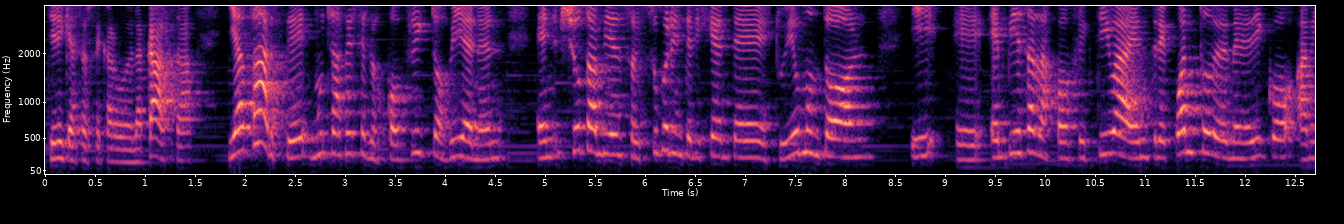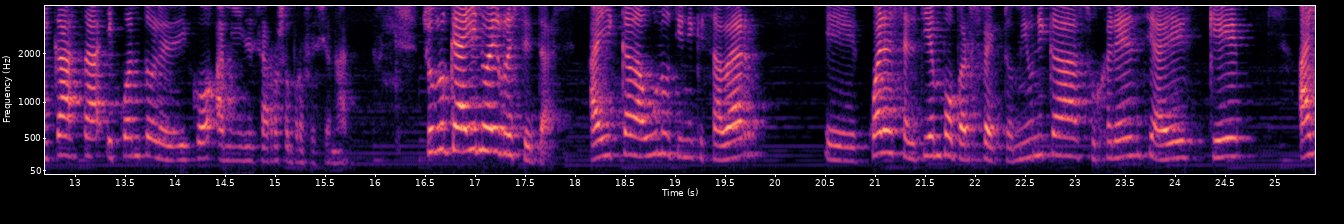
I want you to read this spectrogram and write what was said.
tiene que hacerse cargo de la casa. Y aparte, muchas veces los conflictos vienen en yo también soy súper inteligente, estudié un montón, y eh, empiezan las conflictivas entre cuánto me dedico a mi casa y cuánto le dedico a mi desarrollo profesional. Yo creo que ahí no hay recetas, ahí cada uno tiene que saber eh, cuál es el tiempo perfecto. Mi única sugerencia es que hay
